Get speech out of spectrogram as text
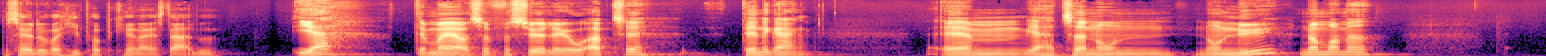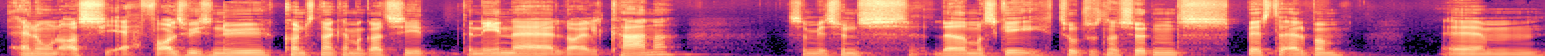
Du sagde, at du var hiphop-kender i starten. Ja, det må jeg jo så forsøge at leve op til denne gang. Øhm, jeg har taget nogle, nogle nye numre med. af nogle også ja, forholdsvis nye kunstnere, kan man godt sige. Den ene er Loyal Kana, som jeg synes lavede måske 2017's bedste album. Øhm,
